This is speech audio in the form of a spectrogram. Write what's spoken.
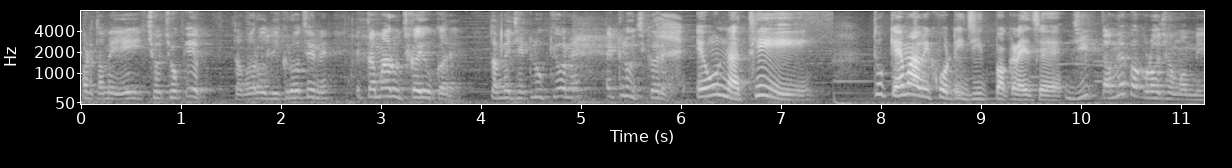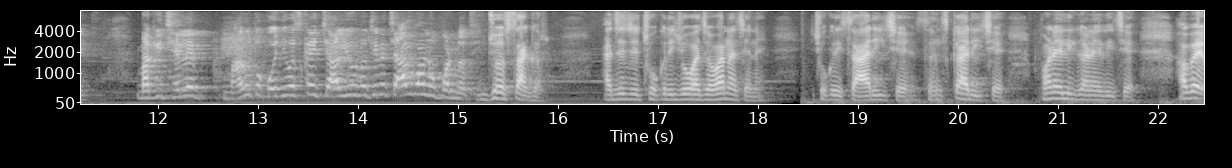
પણ તમે એ ઈચ્છો છો કે તમારો દીકરો છે ને એ તમારું જ કયું કરે. તમે જેટલું કયો ને એટલું જ કરે. એવું નથી. તું કેમ આવી ખોટી જીત પકડે છે? જીત તમે પકડો છો મમ્મી. બાકી છેલ્લે મારું તો કોઈ દિવસ કંઈ ચાલ્યું નથી ને ચાલવાનું પણ નથી. જો સાગર આજે જે છોકરી જોવા જવાના છે ને છોકરી સારી છે સંસ્કારી છે ભણેલી ગણેલી છે. હવે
